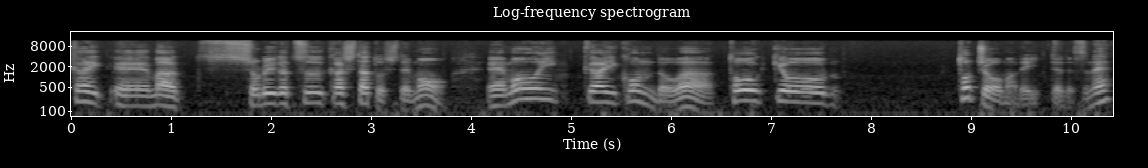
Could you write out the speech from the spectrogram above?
回、えー、まあ書類が通過したとしても、えー、もう1回今度は東京都庁まで行ってですね、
